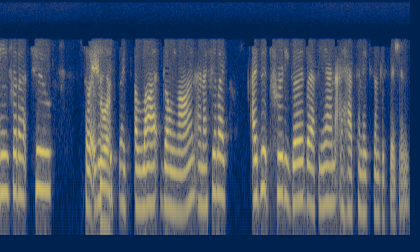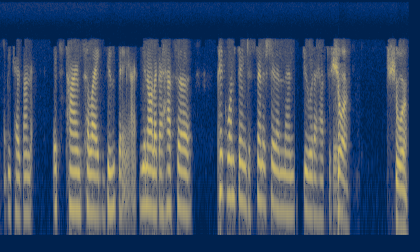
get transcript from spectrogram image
paying for that too. So it sure. was it's like a lot going on and I feel like I did pretty good, but at the end I had to make some decisions because I'm it's time to like do things. You know, like I have to pick one thing, just finish it and then do what I have to do. Sure. Sure.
